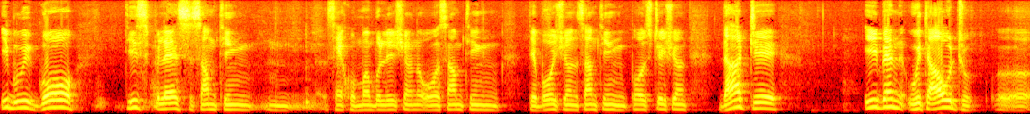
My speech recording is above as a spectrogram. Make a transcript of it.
If we go this place something circumambulation or something devotion something prostration that uh, even without uh,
